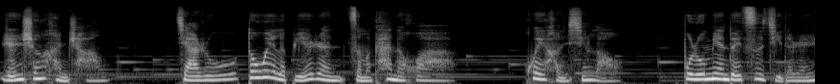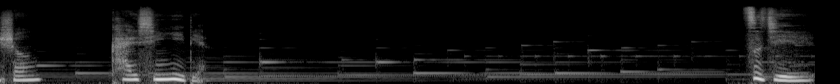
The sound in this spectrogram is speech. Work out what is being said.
人生很长。假如都为了别人怎么看的话，会很辛劳，不如面对自己的人生，开心一点。自己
